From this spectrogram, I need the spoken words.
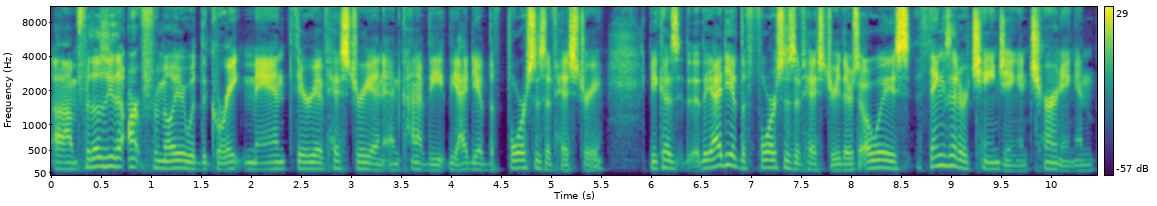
Um, for those of you that aren't familiar with the great man theory of history and, and kind of the, the idea of the forces of history, because the idea of the forces of history, there's always things that are changing and churning. And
